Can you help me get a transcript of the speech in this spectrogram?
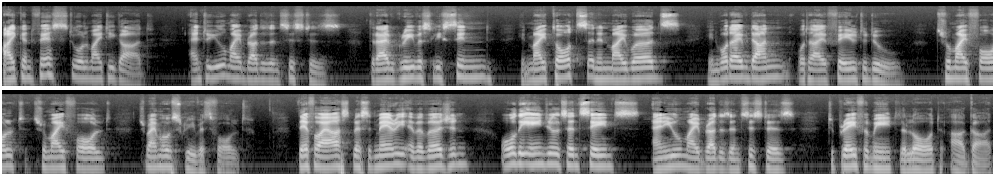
I confess to Almighty God and to you, my brothers and sisters, that I have grievously sinned in my thoughts and in my words, in what I have done, what I have failed to do, through my fault, through my fault, through my most grievous fault. Therefore, I ask Blessed Mary, ever Virgin, all the angels and saints, and you, my brothers and sisters, to pray for me to the Lord our God.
